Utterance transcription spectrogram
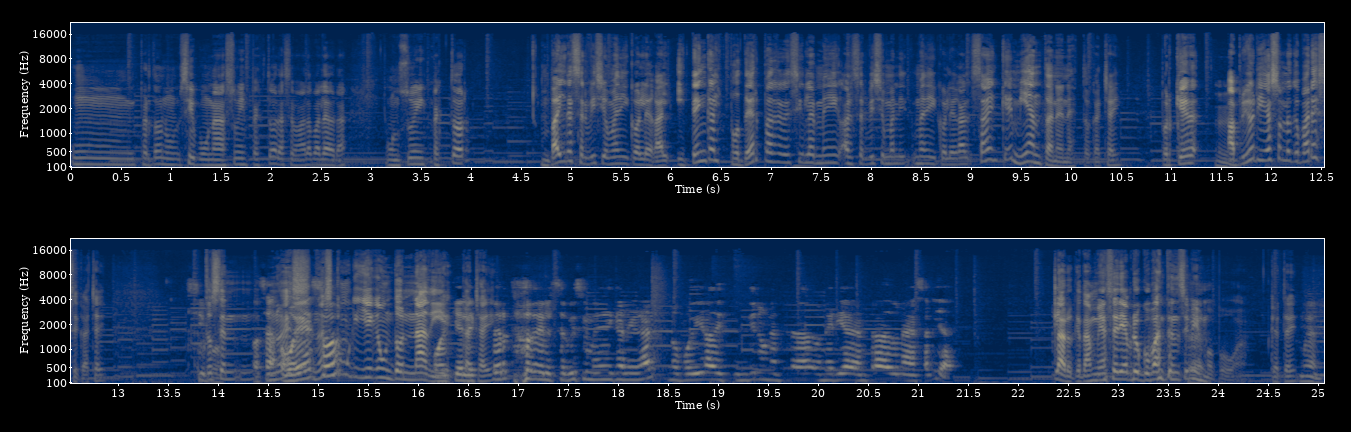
un, perdón, un, sí, una subinspectora, se me va la palabra, un subinspector vaya al servicio médico legal y tenga el poder para decirle al, médico- al servicio médico legal, ¿saben qué? Mientan en esto, ¿cachai? Porque Mm. a priori eso es lo que parece, ¿cachai? Sí, Entonces, o sea, no, o es, no eso, es como que llegue un don nadie, o el que el ¿cachai? experto del servicio médico legal no pudiera distinguir una, entrada, una herida de entrada de una de salida. Claro, que también sería preocupante en sí Claro. mismo, pues, ¿cachai? Bueno,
